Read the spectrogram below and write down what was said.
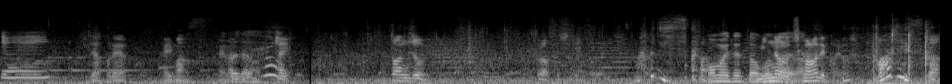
ケー。じゃあこれ買います。ありがとうございます。はい。お誕生日というかプラスして。いただいてマジっす。かおめでとうみんなのございます。力で買いましょマジっすか？う。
